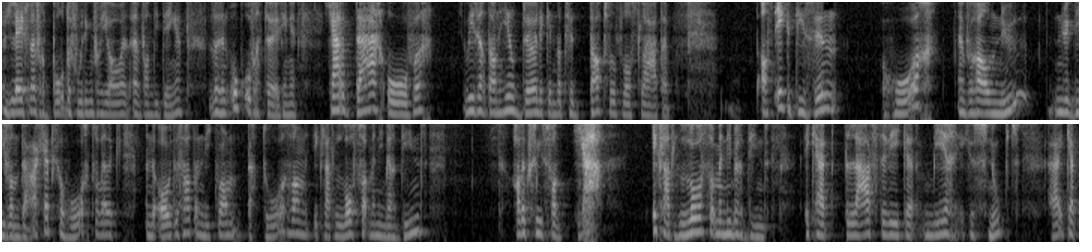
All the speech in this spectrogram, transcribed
lijst met verboden voeding voor jou en, en van die dingen. Dus dat zijn ook overtuigingen. Ga het daarover Wees er dan heel duidelijk in dat je dat wilt loslaten. Als ik die zin hoor, en vooral nu, nu ik die vandaag heb gehoord, terwijl ik in de auto zat en die kwam daardoor van ik laat los wat me niet meer dient, had ik zoiets van ja, ik laat los wat me niet meer dient. Ik heb de laatste weken meer gesnoept. Ik heb,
